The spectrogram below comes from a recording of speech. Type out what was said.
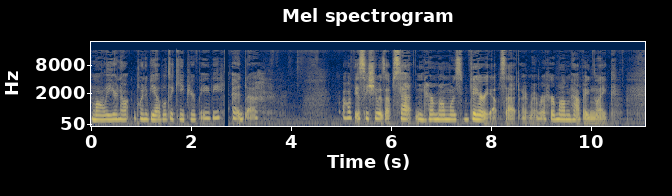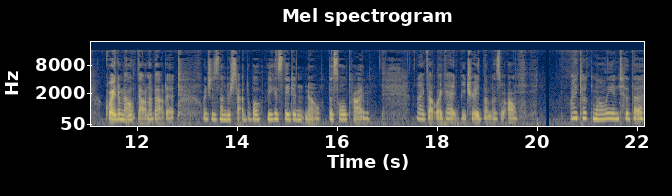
Molly, you're not going to be able to keep your baby. And uh, obviously, she was upset, and her mom was very upset. I remember her mom having like quite a meltdown about it, which is understandable because they didn't know this whole time. And I felt like I had betrayed them as well. I took Molly into the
